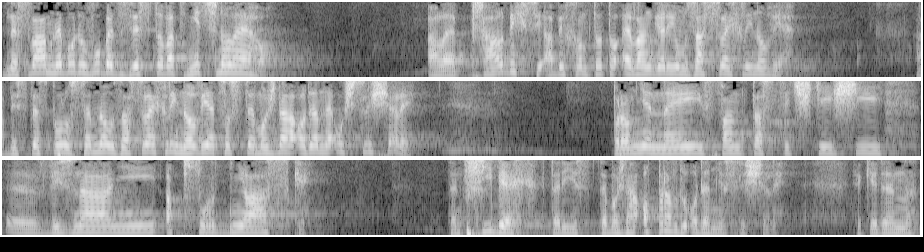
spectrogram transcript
Dnes vám nebudu vůbec zvěstovat nic nového, ale přál bych si, abychom toto evangelium zaslechli nově. Abyste spolu se mnou zaslechli nově, co jste možná ode mne už slyšeli. Pro mě nejfantastičtější eh, vyznání absurdní lásky. Ten příběh, který jste možná opravdu ode mě slyšeli. Jak jeden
